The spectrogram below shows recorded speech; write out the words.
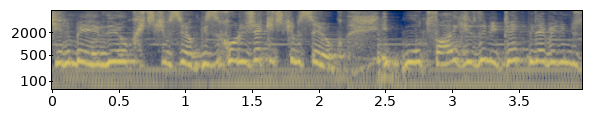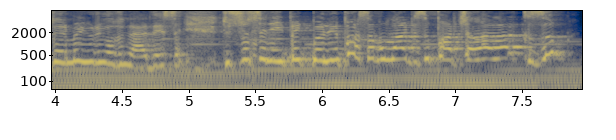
Kerim Bey evde yok hiç kimse yok. Bizi koruyacak hiç kimse yok. İp, mutfağa girdim İpek bile benim üzerime yürüyordu neredeyse. Düşünsene İpek böyle yaparsa bunlar bizi parçalarlar kızım.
